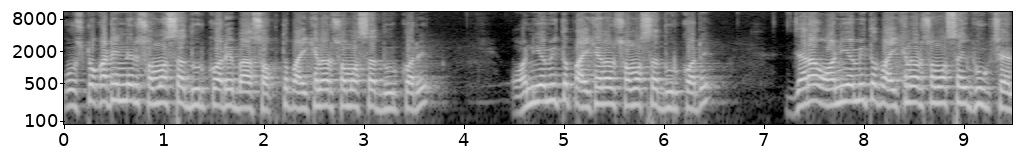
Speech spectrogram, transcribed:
কোষ্ঠকাঠিন্যের সমস্যা দূর করে বা শক্ত পায়খানার সমস্যা দূর করে, অনিয়মিত পায়খানার সমস্যা দূর করে। যারা অনিয়মিত পায়খানার সমস্যায় ভুগছেন,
